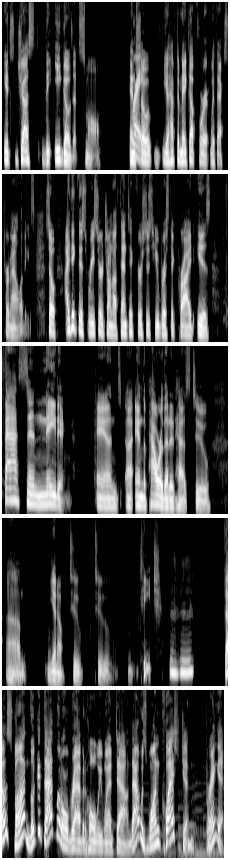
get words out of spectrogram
It's just the ego that's small and right. so you have to make up for it with externalities. So I think this research on authentic versus hubristic pride is fascinating, and uh, and the power that it has to, um, you know, to to teach. Mm-hmm. That was fun. Look at that little rabbit hole we went down. That was one question. Bring it.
